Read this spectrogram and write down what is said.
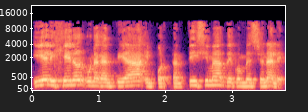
y eligieron una cantidad importantísima de convencionales.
